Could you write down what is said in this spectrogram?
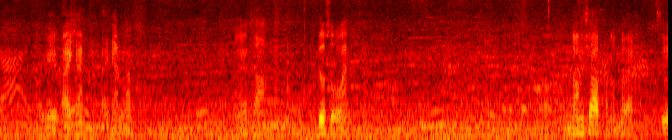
ได้ โอเค ไปกัน ไปกันครับไปกันต่อดูสวยไหม น้องชอบขนมอะไรซื้อ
